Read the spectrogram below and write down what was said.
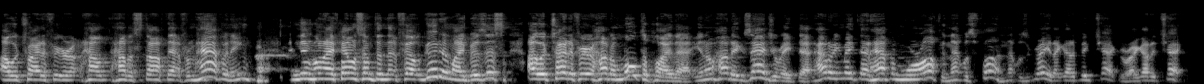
I would try to figure out how, how to stop that from happening. And then when I found something that felt good in my business, I would try to figure out how to multiply that, you know, how to exaggerate that. How do we make that happen more often? That was fun. That was great. I got a big check or I got a check.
